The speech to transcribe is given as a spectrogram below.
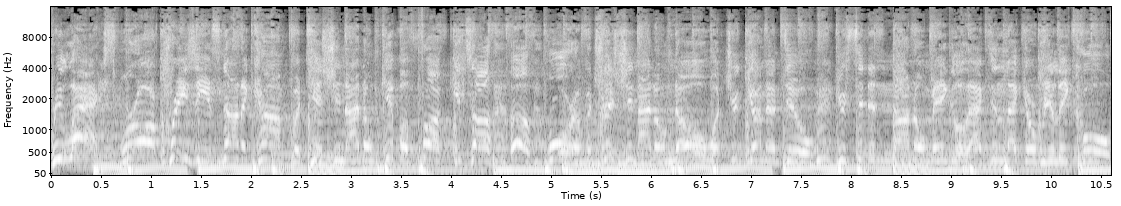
Relax, we're all crazy. It's not a competition. I don't give a fuck. It's a, a war of attrition. I don't know what you're gonna do. You're sitting on Omegle acting like you're really cool.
